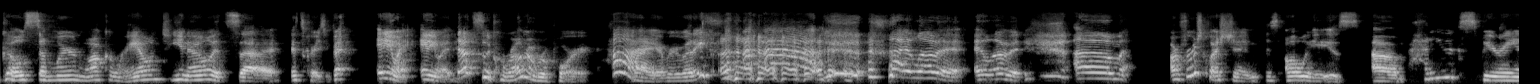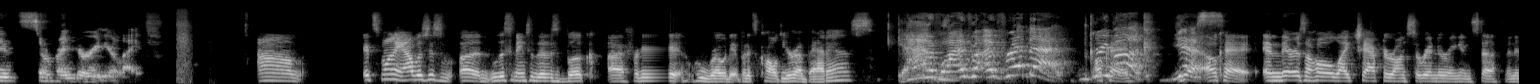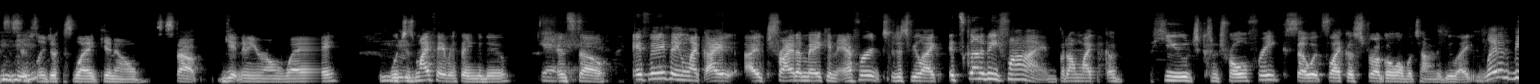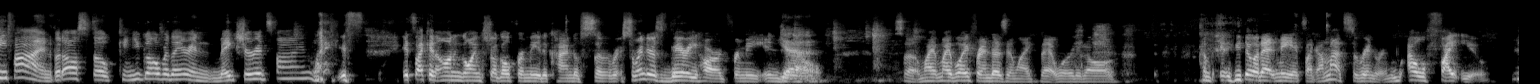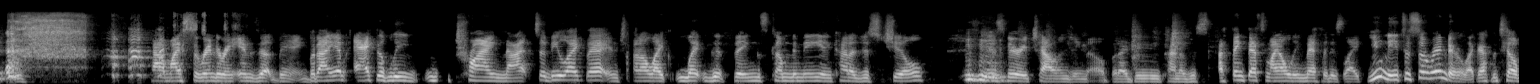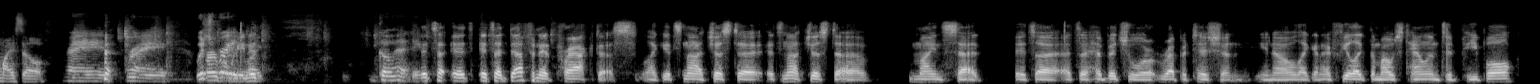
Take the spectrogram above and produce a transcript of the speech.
go somewhere and walk around. You know, it's uh, it's crazy. But anyway, anyway, that's the Corona report. Hi, everybody. I love it. I love it. Um, our first question is always um, how do you experience surrender in your life Um, it's funny. I was just uh, listening to this book. I forget who wrote it, but it's called "You're a Badass." yeah i've, I've, I've read great Okay. book yes Yeah. Okay. And there's a whole like chapter on surrendering and stuff, and it's Mhm. essentially just like you know, stop getting in your own way, which is my favorite thing to do. yeah. And so, if anything, like I I try to make an effort to just be like, it's gonna be fine. But I'm like a huge control freak, so it's like a struggle all the time to be like, let it be fine. But also, can you go over there and make sure it's fine? Like it's it's like an ongoing struggle for me to kind of surrender. Surrender is very hard for me in Yeah. general. So my my boyfriend doesn't like that word at all. If you throw it at me, it's like I'm not surrendering. I will fight you how my surrendering ends up being. But I am actively trying not to be like that and trying to like let good things come to me and kind of just chill. Mhm. It's very challenging though. But I do kind of just I think that's my only method is like, you need to surrender. Like I have to tell myself. right right which verbally, brings like, go ahead Dave. it's a it's, it's a definite practice like it's not just a it's not just a mindset it's a it's a habitual repetition you know like and i feel like the most talented people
